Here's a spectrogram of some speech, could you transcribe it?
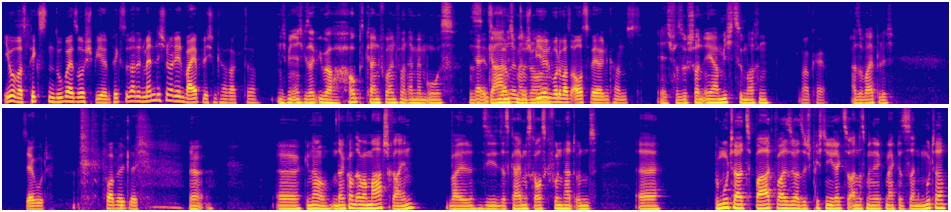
Jo, was pickst denn du bei so Spielen? Pickst du da den männlichen oder den weiblichen Charakter? Ich bin ehrlich gesagt überhaupt kein Freund von MMOs. Das ja, ist gar nicht in so Genre. Spielen, wo du was auswählen kannst. ja, ich versuche schon eher mich zu machen. Okay, Also weiblich. sehr gut. Vorbildlich. Ja. Äh, genau. Und dann kommt aber Marge rein, weil sie das Geheimnis rausgefunden hat und äh, bemuttert Bart quasi, also spricht ihn direkt so an, dass man direkt merkt, das ist seine Mutter.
